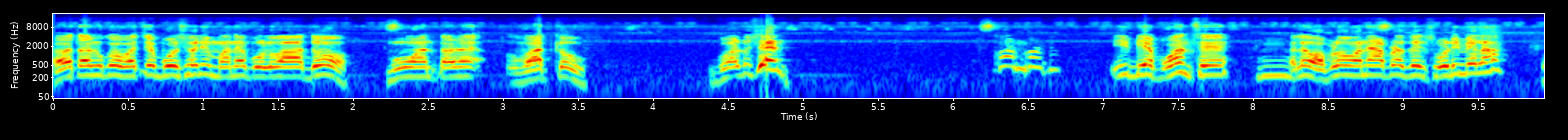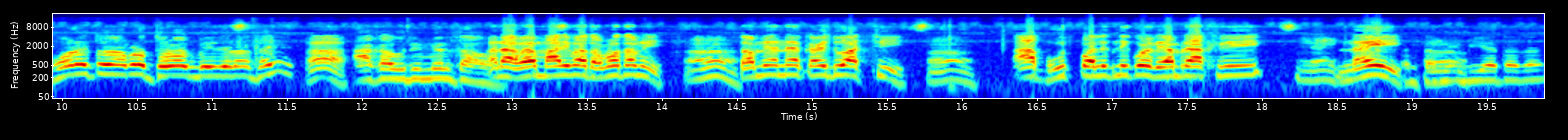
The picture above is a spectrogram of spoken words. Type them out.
હવે તમે કોઈ વચ્ચે બોલશો નહીં મને બોલવા દો. હું અને તને વાત કહું. ગોડું છે ને? ઈ બે ફોન છે. એટલે હોભળો અને આપણે જઈ છોડી મેલા. ફોન તો આપણો થોડોક બે જણા થઈ હા. આખા સુધી મેલતા અને હવે મારી વાત હોભળો તમે. તમે એને કહી દો આજથી. હા. આ ભૂત પલિતની કોઈ વેમ રાખવી? નહીં. નહીં. તમે બી હતા તા?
